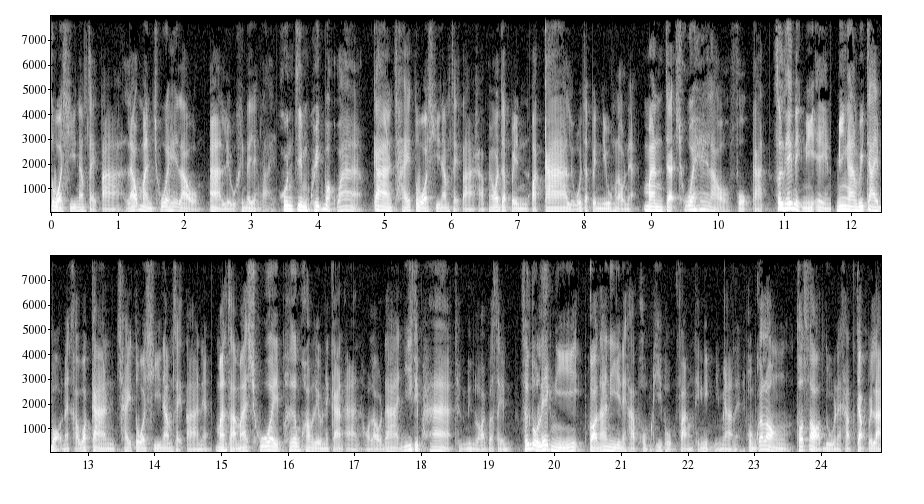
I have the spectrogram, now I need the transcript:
ตัวชี้นำสายตา แล้วมันช่วยให้เราอ่านเร็วขึ้นได้อย่างไร คุณจิมควิกบอกว่า การใช้ตัวชี้นำสายตาครับ ไม่ว่าจะเป็นปากกาหรือว่าจะเป็นนิ้วของเราเนี่ย มันจะช่วยให้เราโฟกัส ซึ่งเทคนิคนี้เอง มีงานวิจัยบอกนะครับว่าการใช้ตัวชี้นำสายตาเนี่ย มันสามารถช่วยเพิ่มความเร็วในการอ่านของเราได้ 25ถึง100%ซึ่งตัวเลขนี้ก่อนหน้านี้นะครับผมที่ผมฟังเทคนิคนี้มาเนี่ย ผมก็ลองทดสอบดูนะครับ จับเวลา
